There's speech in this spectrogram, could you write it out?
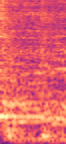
Bye.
